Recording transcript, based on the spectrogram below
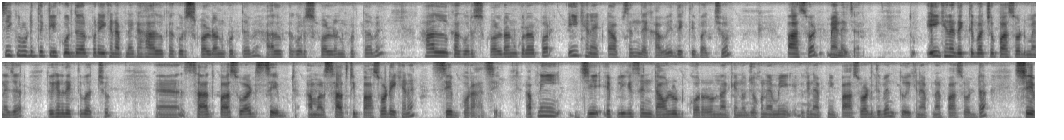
সিকিউরিটিতে ক্লিক করে দেওয়ার পরে এখানে আপনাকে হালকা করে স্ক্রল ডাউন করতে হবে। হালকা করে স্ক্রল ডাউন করতে হবে। হালকা করে স্ক্রল ডাউন করার পর এইখানে একটা অপশান দেখাবে। দেখতে পাচ্ছ পাসওয়ার্ড ম্যানেজার তো এইখানে দেখতে পাচ্ছ পাসওয়ার্ড ম্যানেজার তো এখানে দেখতে পাচ্ছ সাত পাসওয়ার্ড সেভড আমার সাতটি পাসওয়ার্ড এখানে সেভ করা আছে। আপনি যে অ্যাপ্লিকেশন ডাউনলোড করার না কেন, যখন আমি, এখানে আপনি পাসওয়ার্ড দেবেন, তো এখানে আপনার পাসওয়ার্ডটা সেভ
